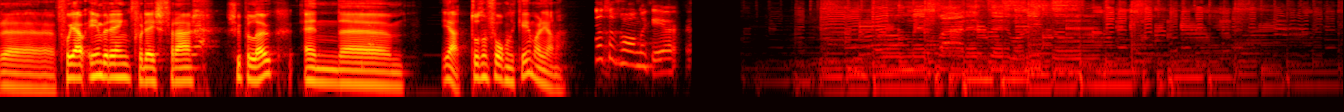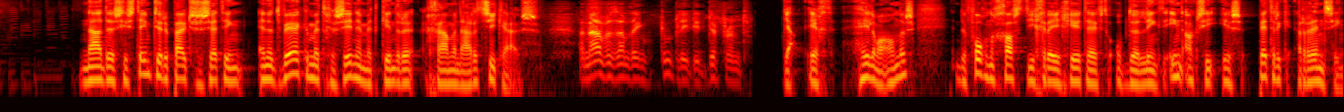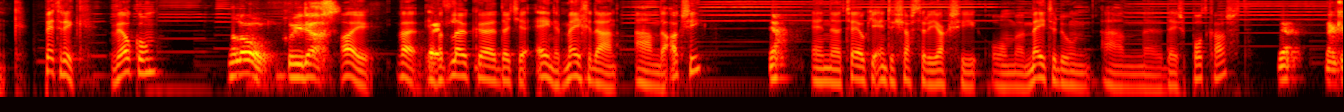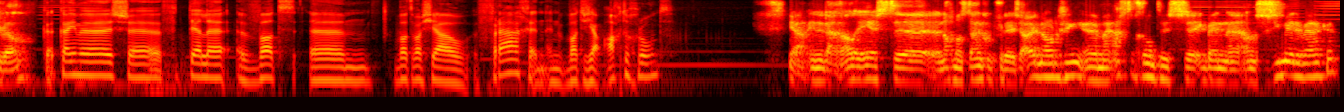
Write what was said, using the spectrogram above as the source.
voor jouw inbreng, voor deze vraag. Ja. Superleuk. En ehm, ja, tot een volgende keer, Marianne. Tot de volgende keer. Na de systeemtherapeutische setting en het werken met gezinnen met kinderen gaan we naar het ziekenhuis. And now for something completely different. Ja, echt helemaal anders. De volgende gast die gereageerd heeft op de LinkedIn-actie is Patrick Rensink. Patrick, welkom. Hallo, goeiedag. Hoi. Wat leuk eh, dat je één hebt meegedaan aan de actie. Ja. En eh, twee ook je enthousiaste reactie om eh, mee te doen aan eh, deze podcast. Dankjewel. Ka- kan je me eens vertellen wat, ehm, wat was jouw vraag en, en wat is jouw achtergrond? Ja, inderdaad. Allereerst nogmaals dank ook voor deze uitnodiging. Mijn achtergrond is, ik ben anesthesiemedewerker.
